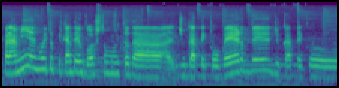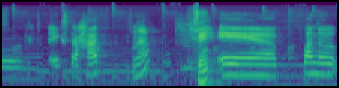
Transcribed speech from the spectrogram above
Para mim é muito picante. Eu gosto muito da yucateco verde, yucateco extra hot, né? Sim. É, quando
